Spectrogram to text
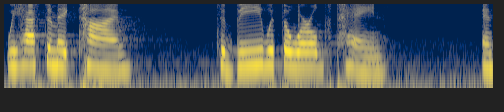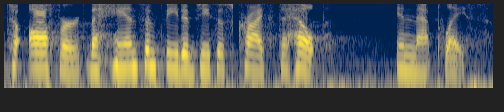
We have to make time to be with the world's pain and to offer the hands and feet of Jesus Christ to help in that place.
